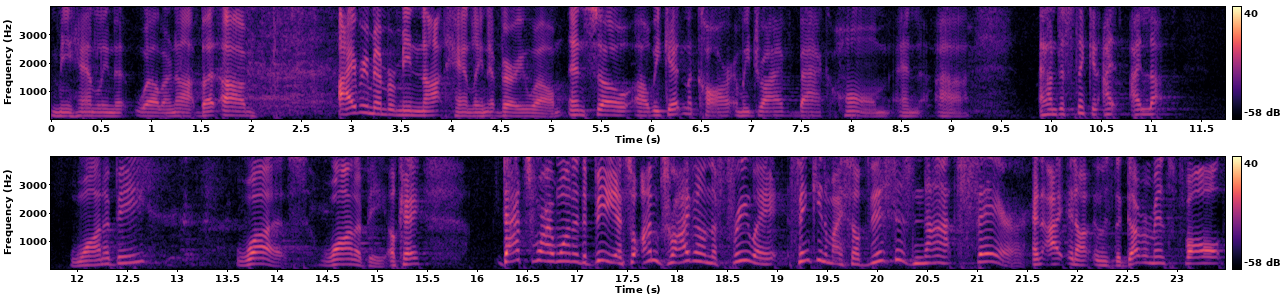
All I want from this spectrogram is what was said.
me handling it well or not, but um, I remember me not handling it very well. And so uh, we get in the car and we drive back home, and, uh, and I'm just thinking, I, I love, wanna be? Was, wannabe, okay? That's where I wanted to be. And so I'm driving on the freeway thinking to myself, this is not fair. And I, you know, it was the government's fault.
